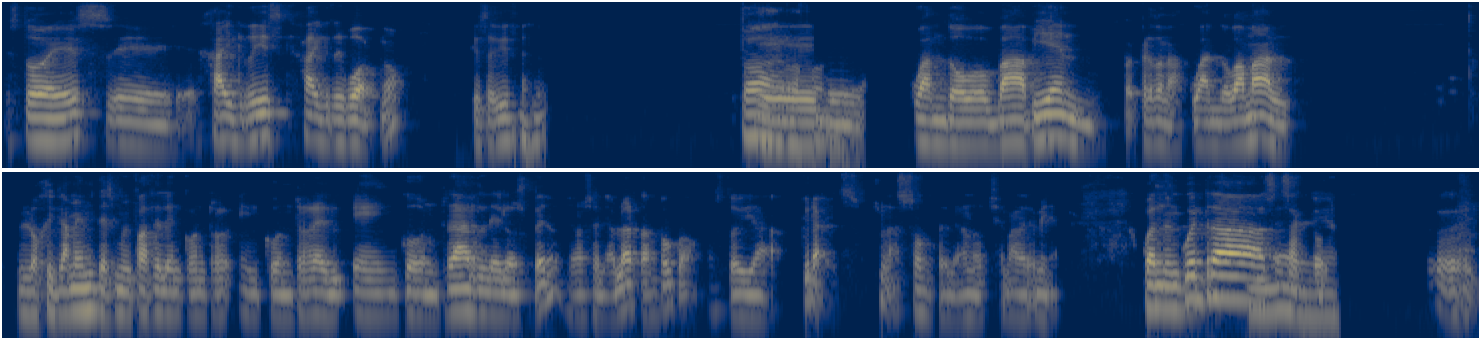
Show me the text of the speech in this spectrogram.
Esto es eh, high risk, high reward, ¿no? Que se dice. Eh, cuando va bien, perdona, cuando va mal, lógicamente es muy fácil encontrar, encontrar, encontrarle los peros. Ya no sé ni hablar tampoco. Estoy ya. ¿Qué hora es? Son las 11 de la noche, madre mía. Cuando encuentras. exacto. Eh,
